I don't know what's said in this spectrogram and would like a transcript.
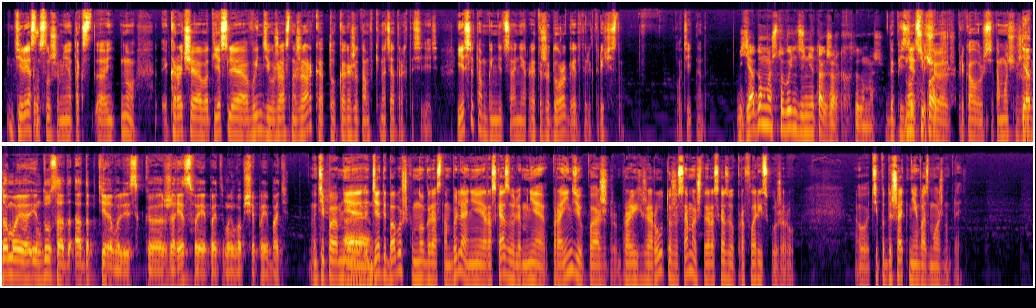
Интересно, слушай, мне так... Э, ну, короче, вот если в Индии ужасно жарко, то как же там в кинотеатрах-то сидеть? Если там кондиционер, это же дорого, это электричество. Платить надо. Я думаю, что в Индии не так жарко, как ты думаешь. Да пиздец, ну, типа... ты что, прикалываешься, там очень жарко. Я думаю, индусы ад- адаптировались к жаре своей, поэтому им вообще поебать. Ну, типа, мне а... дед и бабушка много раз там были, они рассказывали мне про Индию, про, про их жару, то же самое, что я рассказываю про флоридскую жару. Вот, типа, дышать невозможно, блядь.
